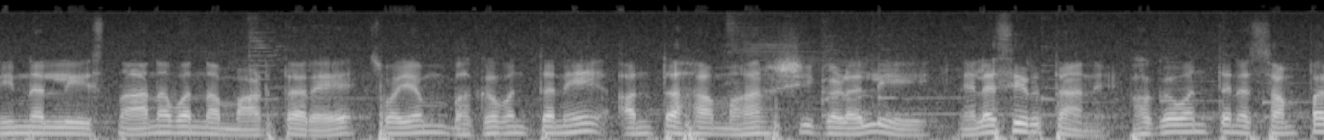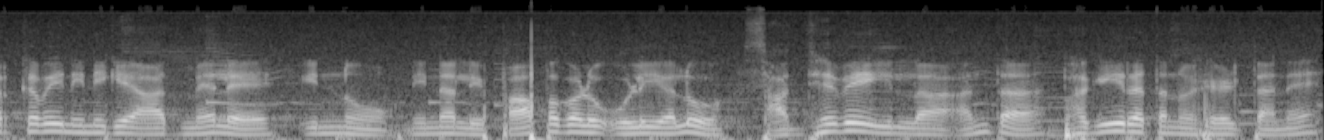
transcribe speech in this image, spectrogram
ನಿನ್ನಲ್ಲಿ ಸ್ನಾನವನ್ನ ಮಾಡ್ತಾರೆ, ಸ್ವಯಂ ಭಗವಂತನೇ ಅಂತಹ ಮಹರ್ಷಿಗಳಲ್ಲಿ ನೆಲೆಸಿರ್ತಾನೆ. ಭಗವಂತನ ಸಂಪರ್ಕವೇ ನಿನಗೆ ಆದ್ಮೇಲೆ ಇನ್ನು ನಿನ್ನಲ್ಲಿ ಪಾಪಗಳು ಉಳಿಯಲು ಸಾಧ್ಯವೇ ಇಲ್ಲ ಅಂತ ಭಗೀರಥನು ಹೇಳ್ತಾನೆ.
